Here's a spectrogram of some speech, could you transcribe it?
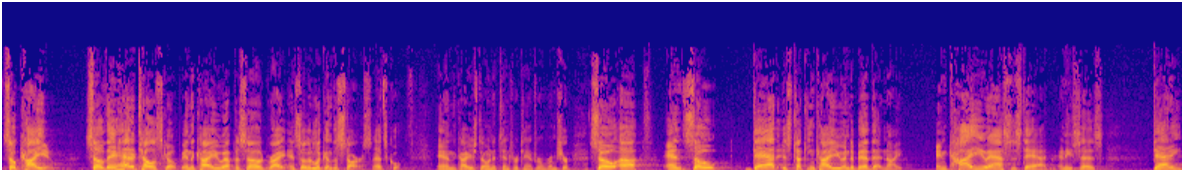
so Caillou. So they had a telescope in the Caillou episode, right? And so they're looking at the stars. That's cool. And Caillou's throwing a temper tantrum, I'm sure. So, uh, and so dad is tucking Caillou into bed that night. And Caillou asks his dad, and he says, Daddy,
